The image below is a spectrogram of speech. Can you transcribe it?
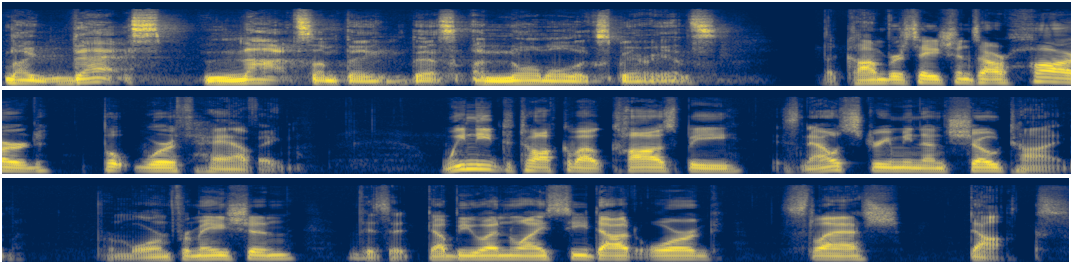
Like, that's not something that's a normal experience. The conversations are hard, but worth having. We Need to Talk About Cosby is now streaming on Showtime. For more information, visit wnyc.org slash docs.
